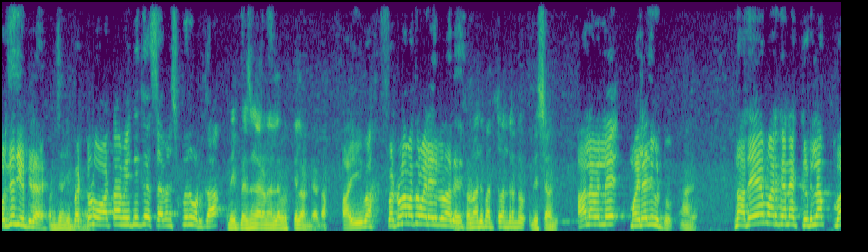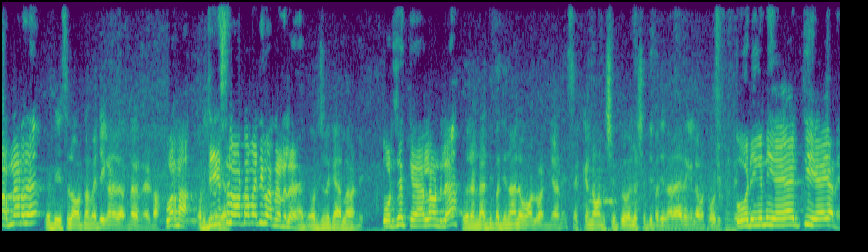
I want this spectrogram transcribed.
original G T അല്ലേ original petrol automatic seven speed കൊടുക്കാം. റീപ്ലേസും കാരണം നല്ല വൃത്തിയിലുണ്ട് കേട്ടോ. പെട്രോൾ മാത്രം മൈലേജ് പത്ത് പന്ത്രണ്ട് ഉദ്ദേശിച്ചാൽ മതി. ആ ലെവലിൽ മൈലേജ് കിട്ടും. അതെ. എന്നാ അതേമാതിരി തന്നെ കിടിലം വർണാണത്? ഡീസൽ ഓട്ടോമാറ്റിക് ആണ് വരുന്നത് കേട്ടോ. വർണ. ഡീസൽ ഓട്ടോമാറ്റിക് വർണാണല്ലേ? ഒറിജിനൽ കേരള വണ്ടി. ഒറിജിനൽ കേരള ഉണ്ടല്ലേ? അത് രണ്ടായിരത്തി പതിനാല് മോഡൽ വണ്ടിയാണ്. സെക്കൻഡ് ഓണർഷിപ്പ് ഒരു ലക്ഷത്തി പതിനാലായിരം കിലോമീറ്റർ ഓടിക്കുന്നത് ഓടിക്കുന്നത് ഏഴായിരത്തി ഏഴാണ്.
